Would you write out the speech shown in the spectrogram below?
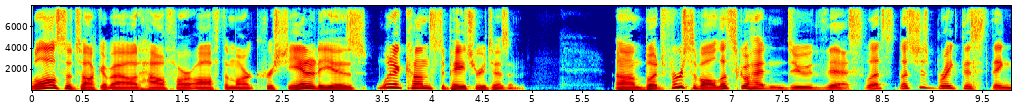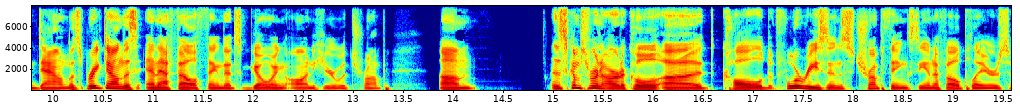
we'll also talk about how far off the mark Christianity is when it comes to patriotism. Um, but first of all, let's go ahead and do this. Let's let's just break this thing down. Let's break down this NFL thing that's going on here with Trump. Um, this comes from an article uh, called Four Reasons Trump Thinks the NFL Players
